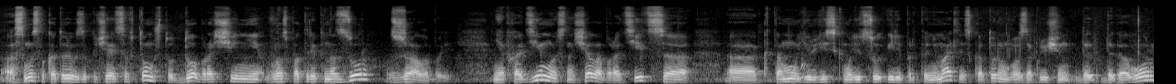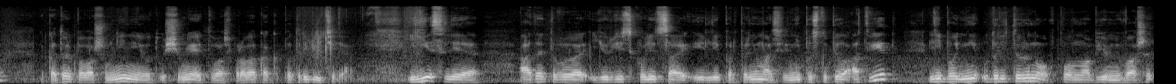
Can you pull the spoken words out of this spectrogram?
а смысл которых заключается в том, что до обращения в Роспотребнадзор с жалобой необходимо сначала обратиться а, к тому юридическому лицу или предпринимателю, с которым у вас заключен договор, который, по вашему мнению, вот, ущемляет ваши права как потребителя. И если от этого юридического лица или предпринимателя не поступил ответ – либо не удовлетворено в полном объеме ваши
